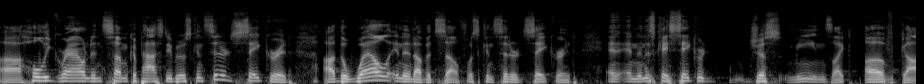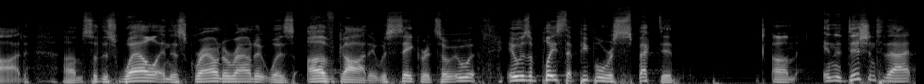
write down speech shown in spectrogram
Uh, holy ground in some capacity, but it was considered sacred. Uh, the well, in and of itself, was considered sacred. And, and in this case, sacred just means like of God. Um, so this well and this ground around it was of God. It was sacred. So it, w- it was a place that people respected. Um, in addition to that,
